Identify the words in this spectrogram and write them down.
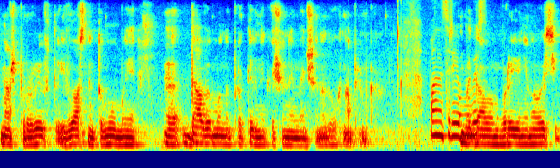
наш прорив. І власне тому ми давимо на противника щонайменше на двох напрямках. Пане Сергію, давимо в районі Новосіль.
